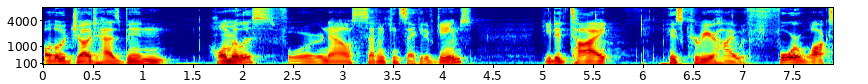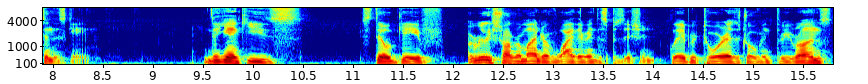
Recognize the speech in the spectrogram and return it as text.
although Judge has been homerless for now seven consecutive games. He did tie his career high with four walks in this game. The Yankees still gave a really strong reminder of why they're in this position. Gleyber Torres drove in three runs,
